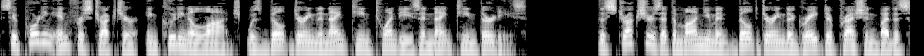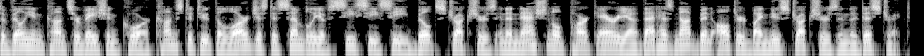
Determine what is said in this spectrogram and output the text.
Supporting infrastructure, including a lodge, was built during the 1920s and 1930s. The structures at the monument built during the Great Depression by the Civilian Conservation Corps constitute the largest assembly of CCC-built structures in a national park area that has not been altered by new structures in the district.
